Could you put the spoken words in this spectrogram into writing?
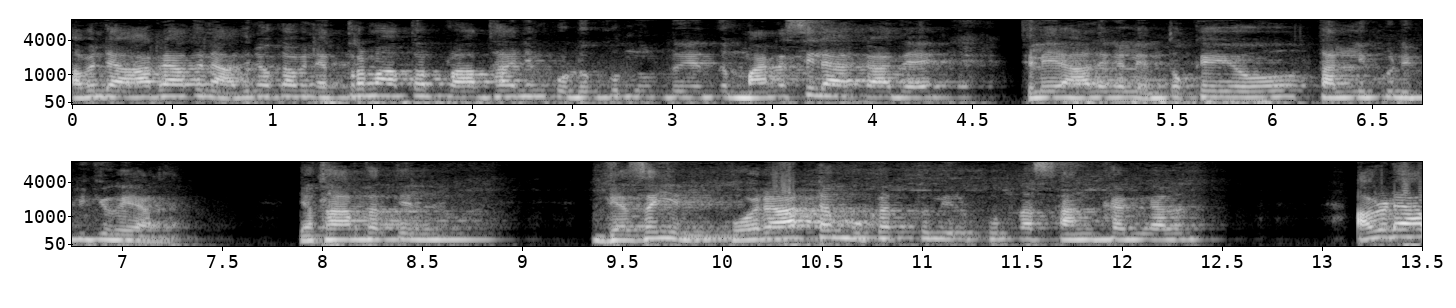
അവന്റെ ആരാധന അതിനൊക്കെ അവൻ എത്രമാത്രം പ്രാധാന്യം കൊടുക്കുന്നുണ്ട് എന്ന് മനസ്സിലാക്കാതെ ചില ആളുകൾ എന്തൊക്കെയോ തള്ളിപ്പിടിപ്പിക്കുകയാണ് യഥാർത്ഥത്തിൽ ഗസയിൽ പോരാട്ട മുഖത്ത് നിൽക്കുന്ന സംഘങ്ങൾ അവരുടെ ആ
